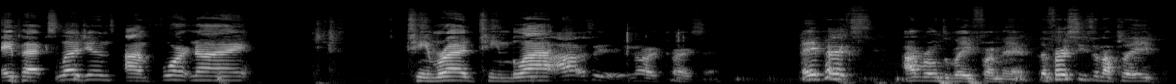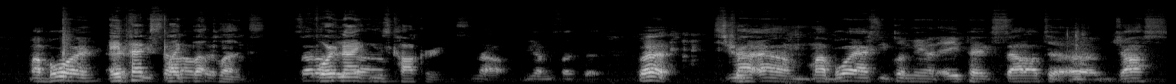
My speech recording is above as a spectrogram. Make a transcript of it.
Apex Legends. I'm Fortnite. Team Red, Team Black. I honestly, no, correction. Apex, I rolled away from it. The first season I played, my boy. Apex like butt to- plugs. Fortnite to, um, use cock rings. No, you got me fucked up. But my um my boy actually put me on Apex. Shout out to uh, Josh.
